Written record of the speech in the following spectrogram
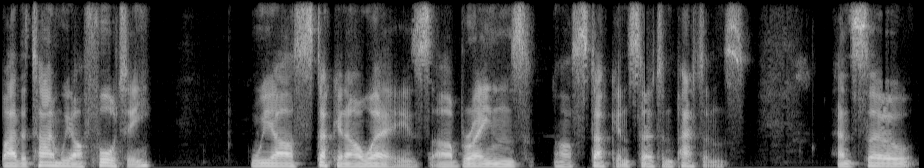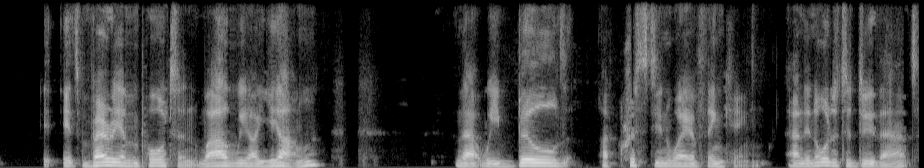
by the time we are 40, we are stuck in our ways. Our brains are stuck in certain patterns. And so it's very important while we are young that we build a Christian way of thinking. And in order to do that,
